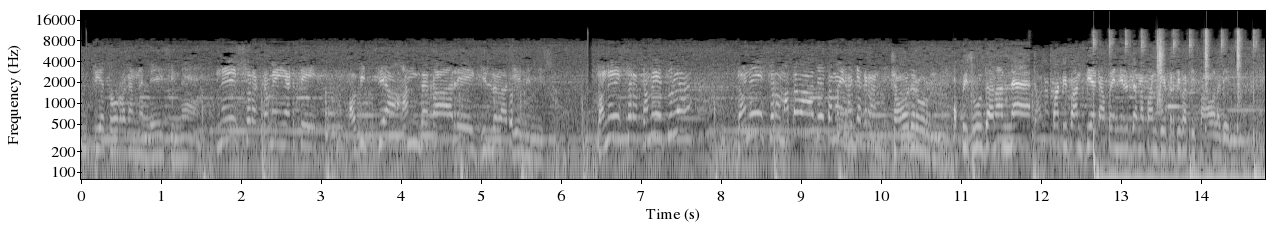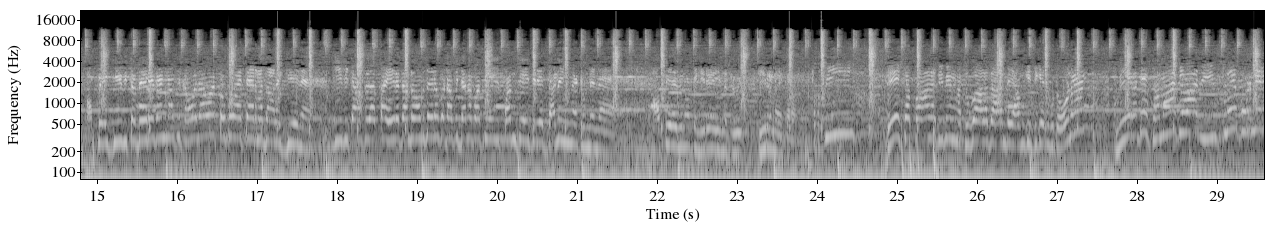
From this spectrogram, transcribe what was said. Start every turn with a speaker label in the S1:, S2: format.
S1: පන්තිය තෝරගන්න ලේසි නෑ. ධනේශ්වර ක්‍රමයේ යටතේ අවිද්‍යා අන්ධකාරයේ ගිල්ලලා තියෙන මිනිස්සු. ධනේශ්වර ක්‍රමය තුල ධනේශ්වර මතවාදය තමයි රජ කරන්නේ. සහෝදරවරුනි, අපි සූදානම් නෑ ධනපති පන්තියට අපේ නිර්ධන පන්තිය ප්‍රතිපත්ති පාවල දෙන්න. අපේ ජීවිත බේරගන්න අපි කවදාවත් ඔබ ඇතැරලා දාලා ගියේ නෑ. ජීවිත අපලත් අහිර දඬුවම් දෙනකොට අපි ධනපති පන්තිය ඉදිරියේ ධනෙන් වැටුනේ නෑ. අපි ඒ වෙනුවට හිරේ ඉන්න තීරණය කරා. අපි දේශපාලන බිමෙන් අතුගාලා දාන්න යම් කිසි කෙනෙකුට ඕන නම් මේ රටේ සමාජවාදී විප්ලවය කරන්නේ නැයි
